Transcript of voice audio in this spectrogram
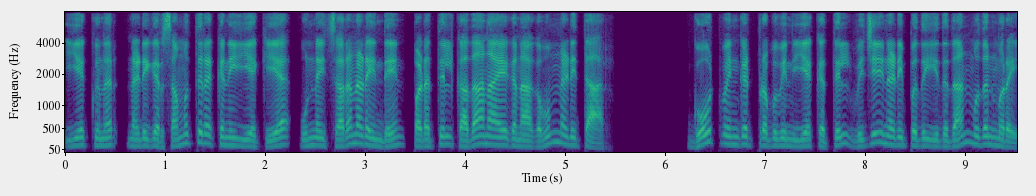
இயக்குனர் நடிகர் சமுத்திரக்கனி இயக்கிய உன்னைச் சரணடைந்தேன் படத்தில் கதாநாயகனாகவும் நடித்தார். கோட் வெங்கட் பிரபுவின் இயக்கத்தில் விஜய் நடிப்பது இதுதான் முதன்முறை.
